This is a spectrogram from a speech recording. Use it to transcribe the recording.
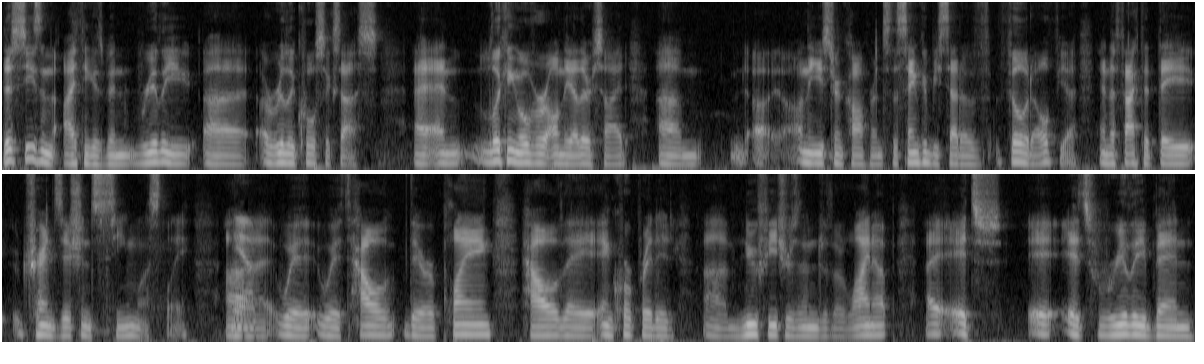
this season I think has been really uh, a really cool success. And looking over on the other side, um, uh, on the Eastern Conference, the same could be said of Philadelphia and the fact that they transitioned seamlessly uh, Yeah. with with how they were playing, how they incorporated um, new features into their lineup. It's it, it's really been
